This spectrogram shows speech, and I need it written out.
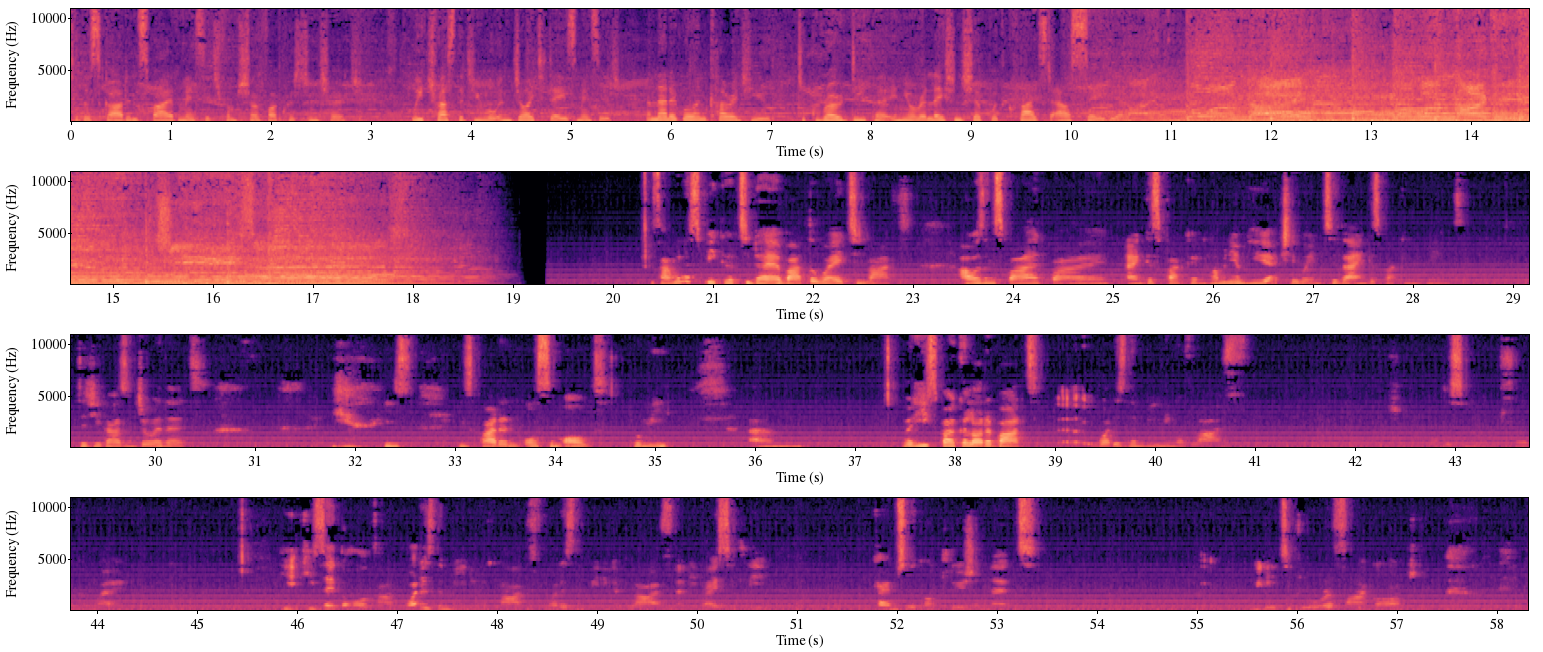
to this God inspired message from Shofar Christian Church. We trust that you will enjoy today's message and that it will encourage you to grow deeper in your relationship with Christ our Savior. So I'm going to speak today about the way to life. I was inspired by Angus Buchan. How many of you actually went to the Angus event? Did you guys enjoy that? Yeah, he's he's quite an awesome old me. Um, but he spoke a lot about uh, what is the meaning of life. This a little further away. He he said the whole time, "What is the meaning of life? What is the meaning of life?" And he basically came to the conclusion that we need to glorify God.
